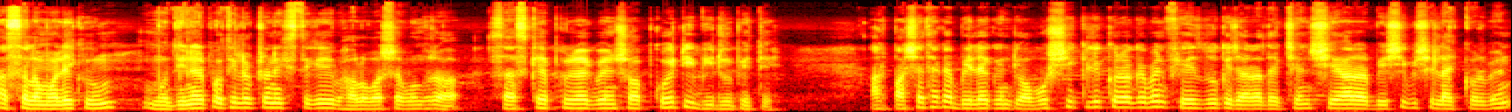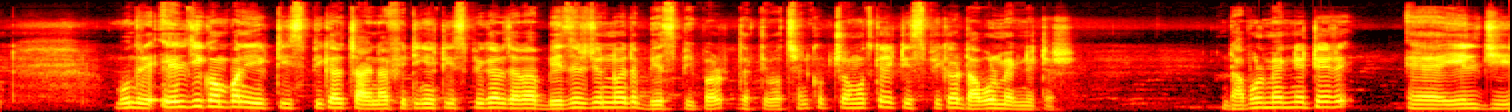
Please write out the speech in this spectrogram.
আসসালামু আলাইকুম। মদিনার প্রতি ইলেকট্রনিক্স থেকে ভালোবাসা বন্ধুরা সাবস্ক্রাইব করে রাখবেন সব কয়টি ভিডিও পেতে। আর পাশে থাকা বেল আইকনটি অবশ্যই ক্লিক করে রাখবেন। ফেসবুকে যারা দেখছেন শেয়ার আর বেশি বেশি লাইক করবেন। বন্ধুরা এলজি কোম্পানির একটি স্পিকার চায়না ফিটিং একটি স্পিকার যারা বেজের জন্য এটা বেস স্পিকার দেখতে পাচ্ছেন। খুব চমৎকার একটি স্পিকার ডাবল ম্যাগনেটের ডাবল ম্যাগনেটের এলজি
